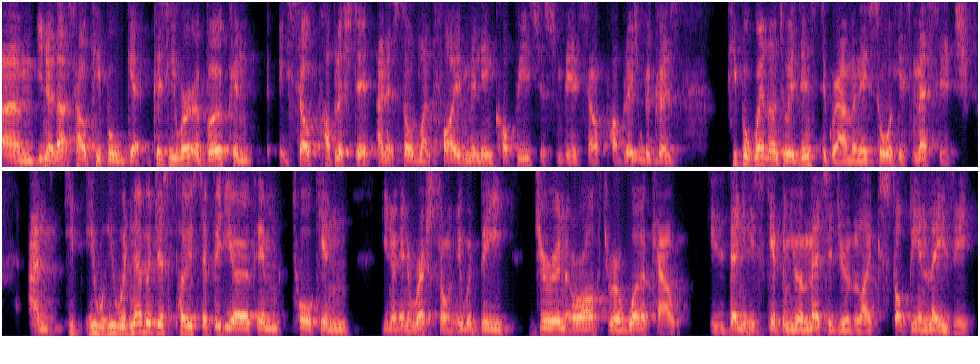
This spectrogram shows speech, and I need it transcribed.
um, you know, that's how people get because he wrote a book and he self-published it, and it sold like five million copies just from being self-published mm-hmm. because people went onto his Instagram and they saw his message And he, he, he would never just post a video of him talking, you know, in a restaurant. It would be during or after a workout. He's, then he's giving you a message of like, stop being lazy,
